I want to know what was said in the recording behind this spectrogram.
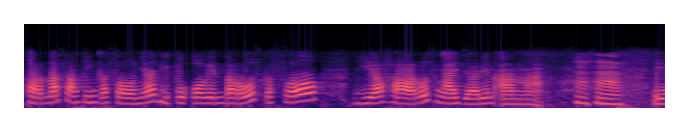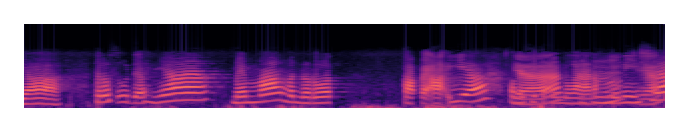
karena saking keselnya dipukulin terus, kesel dia harus ngajarin anak. Mhm. Ya, terus udahnya memang menurut KPAI ya, Komisi Ya, Perlindungan Anak mhm, Indonesia,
